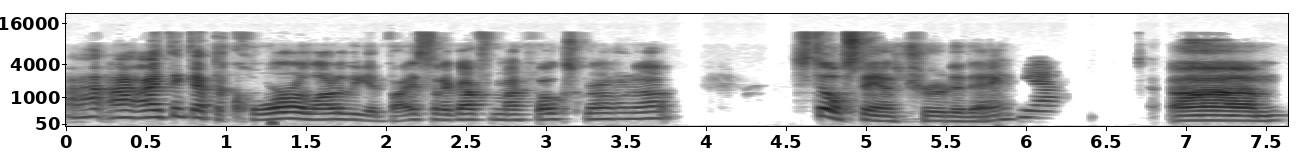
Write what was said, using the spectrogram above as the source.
I, I- I think at the core, a lot of the advice that I got from my folks growing up still stands true today. Yeah. Um,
